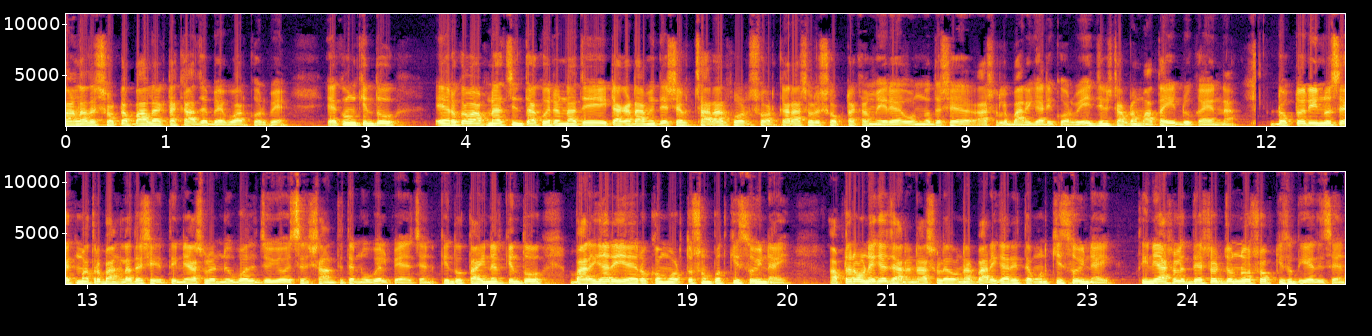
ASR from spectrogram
বাংলাদেশ সরকার ভালো একটা কাজে ব্যবহার করবে। এখন কিন্তু এরকম আপনার চিন্তা করেন না যে এই টাকাটা আমি দেশে ছাড়ার পর সরকার আসলে সব টাকা মেরে অন্য দেশে আসলে বাড়ি গাড়ি করবে, এই জিনিসটা আপনার মাথায় ঢুকায়েন না। ডক্টর ইউনুস একমাত্র বাংলাদেশে, তিনি আসলে নোবেল জয়ী হয়েছেন, শান্তিতে নোবেল পেয়েছেন। কিন্তু তাইনের কিন্তু বাড়ি গাড়ি এরকম অর্থ সম্পদ কিছুই নাই। আপনারা অনেকে জানেন আসলে ওনার বাড়ি গাড়ি তেমন কিছুই নাই। তিনি আসলে দেশের জন্য সব কিছু দিয়ে দিচ্ছেন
